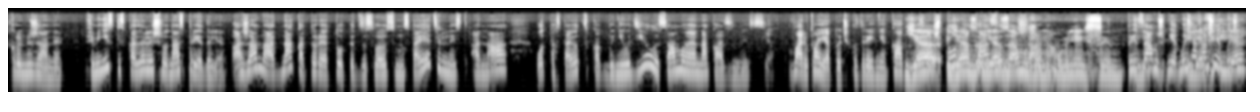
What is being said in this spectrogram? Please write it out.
кроме Жанны, Феминистки сказали, что нас предали. А Жанна одна, которая топит за свою самостоятельность, она вот остается как бы неудел и самая наказанная из всех. Варя, твоя точка зрения, как я, за что я, я замужем, Жанна? у меня есть сын. Ты и, замуж? Нет, мы сейчас я, вообще... Мы я,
